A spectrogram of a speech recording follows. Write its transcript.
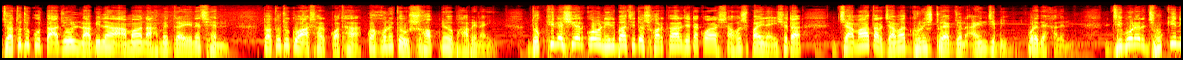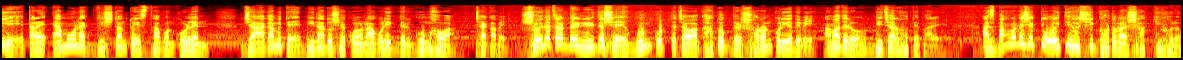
যতটুকু তাজুল, নাবিলা, আমান, আহমেদরা এনেছেন ততটুকু আসার কথা কখনো কেউ স্বপ্নেও ভাবে নাই। দক্ষিণ এশিয়ার কোনো নির্বাচিত সরকার যেটা করার সাহস পায় নাই, সেটা জামাত আর জামাত ঘনিষ্ঠ একজন আইনজীবী করে দেখালেন। জীবনের ঝুঁকি নিয়ে তারা এমন এক দৃষ্টান্ত স্থাপন করলেন, যা আগামীতে বিনা দোষে কোনো নাগরিকদের গুম হওয়া ঠেকাবে। স্বৈরাচারদের নির্দেশে গুম করতে চাওয়া ঘাতকদের স্মরণ করিয়ে দেবে আমাদেরও বিচার হতে পারে। আজ বাংলাদেশ একটি ঐতিহাসিক ঘটনার সাক্ষী হলো।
